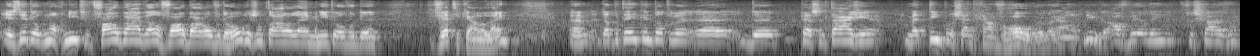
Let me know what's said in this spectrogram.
is dit ook nog niet vouwbaar. Wel vouwbaar over de horizontale lijn, maar niet over de verticale lijn. Um, dat betekent dat we uh, de percentage met 10% gaan verhogen. We gaan opnieuw de afbeelding verschuiven.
